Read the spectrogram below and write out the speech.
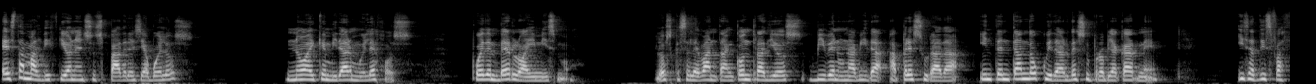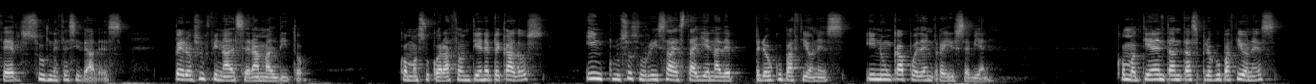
esta maldición en sus padres y abuelos? No hay que mirar muy lejos. Pueden verlo ahí mismo. Los que se levantan contra Dios viven una vida apresurada, intentando cuidar de su propia carne y satisfacer sus necesidades, pero su final será maldito. Como su corazón tiene pecados, incluso su risa está llena de preocupaciones y nunca pueden reírse bien. Como tienen tantas preocupaciones,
